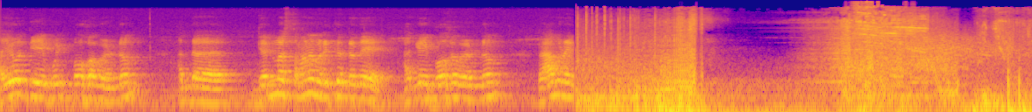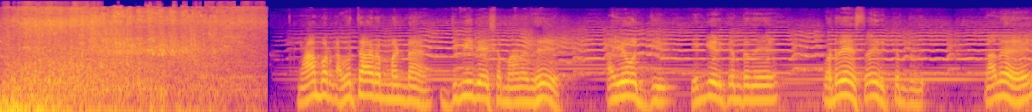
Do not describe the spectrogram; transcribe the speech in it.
அயோத்தியை போய் போக வேண்டும். அந்த ஜென்மஸ்தானம் இருக்கின்றதே அங்கே போக வேண்டும். ராமனை ராமன் அவதாரம் பண்ண திவ்ய தேசமானது அயோத்தி எங்கே இருக்கின்றது? வடதேசத்தில் இருக்கின்றது. அதனால்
